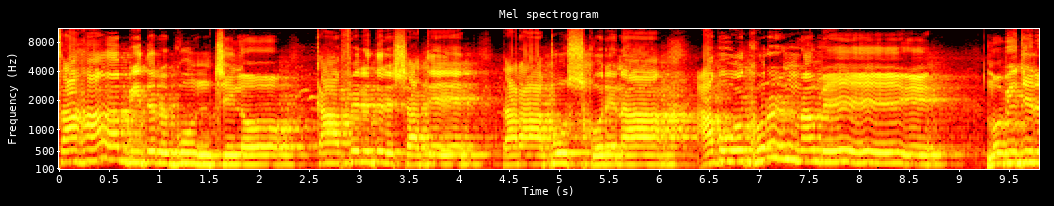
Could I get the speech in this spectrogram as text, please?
সাহাবিদের গুণ ছিল। কাফেরদের সাথে তারা আপোষ করে না। আবু বকরের নামে নবীজির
